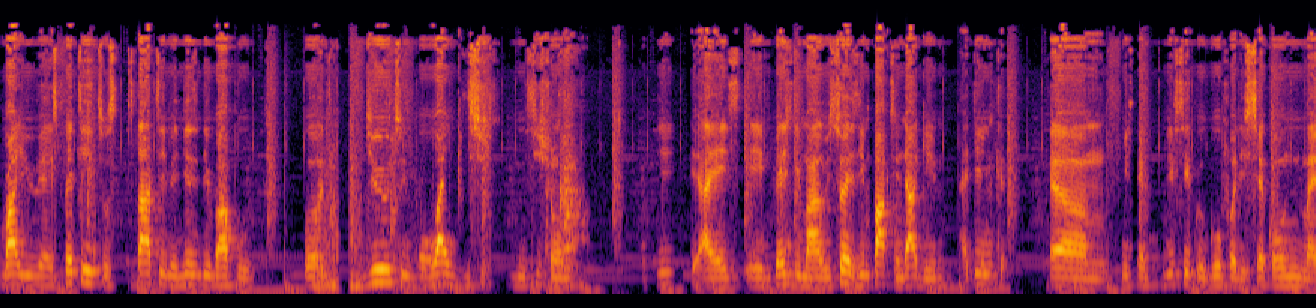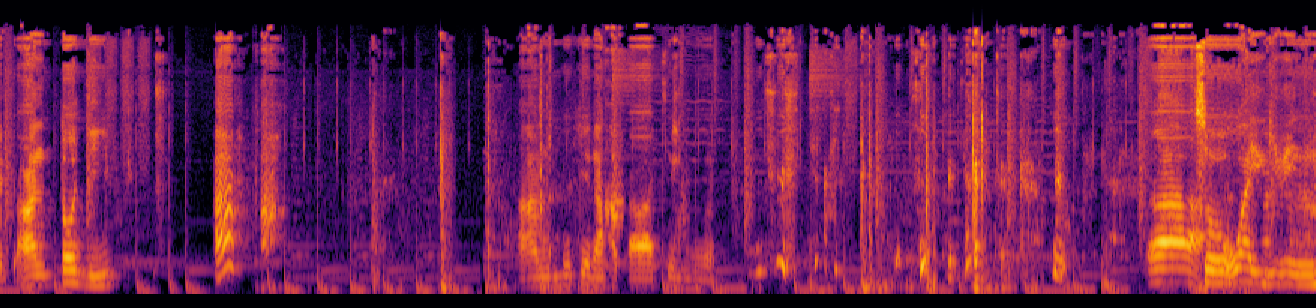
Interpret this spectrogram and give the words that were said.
Man U, we were expecting to start him against Liverpool, but due to the wise deci- decision, I I, I benched him and we saw his impact in that game. I think um, Mr. Pulisic will go for the second. My and thirdly, ah, I'm looking at our team. ah. So why are you giving?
